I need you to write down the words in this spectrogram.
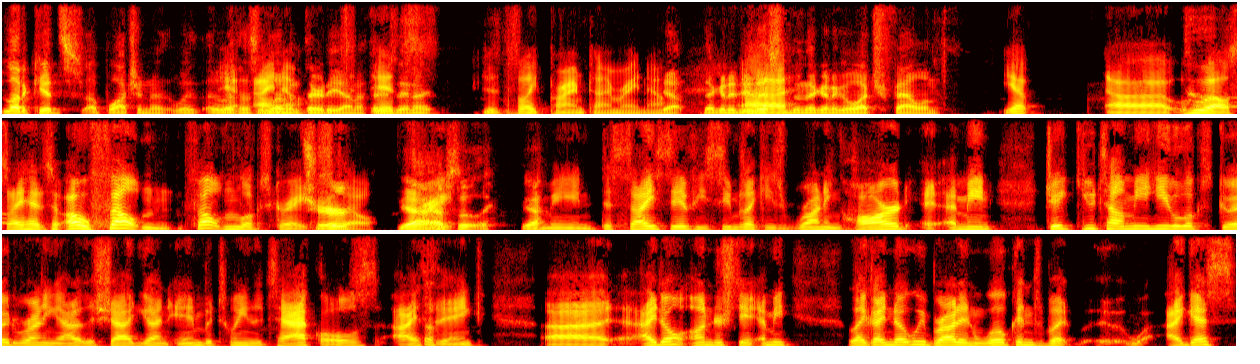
lot of kids up watching it with, with Yeah, us eleven thirty on a Thursday It's- night. It's like prime time right now. Yeah, they're gonna do this, Uh, and then they're gonna go watch Fallon. Yep. Uh, who else? I had some. Oh, Felton. Felton looks great. Sure. Still. Yeah, right? absolutely. Yeah, I mean, decisive. He seems like he's running hard. I mean, Jake, you tell me he looks good running out of the shotgun in between the tackles. I think. Uh, I don't understand. I mean, like I know we brought in Wilkins, but uh, I guess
